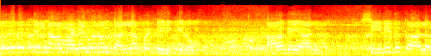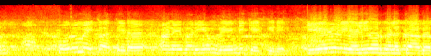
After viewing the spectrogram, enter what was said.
துயரத்தில் நாம் அனைவரும் தள்ளப்பட்டிருக்கிறோம். ஆகையால் சிறிது காலம் பொறுமை காத்திட அனைவரையும் வேண்டி கேட்கிறேன். ஏழை எளியோர்களுக்காக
